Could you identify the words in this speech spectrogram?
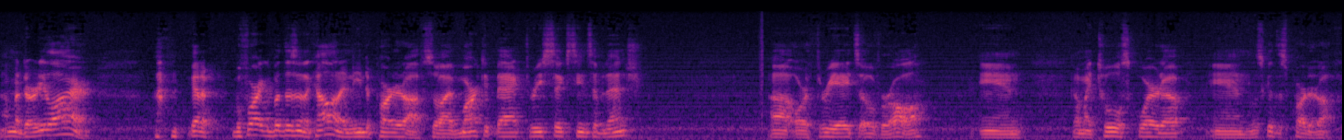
I'm a dirty liar. Got to before I can put this in a collet, I need to part it off. So I've marked it back 3 16ths of an inch, uh, or 3 eighths overall, and got my tool squared up. And let's get this parted off.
